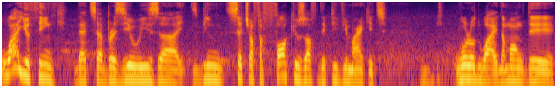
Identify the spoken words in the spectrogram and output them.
why you think that uh, Brazil is, uh, is being such of a focus of the PV market worldwide among the,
